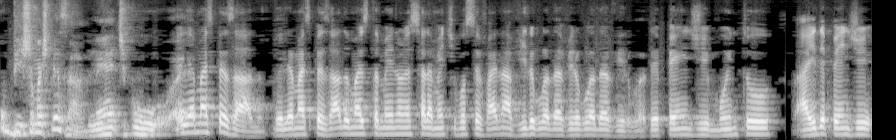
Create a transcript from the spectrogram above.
o bicho é mais pesado, né? Tipo. Ele é mais pesado. Ele é mais pesado, mas também não necessariamente você vai na vírgula da vírgula da vírgula. Depende muito. Aí depende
